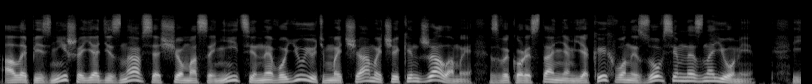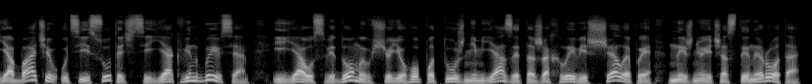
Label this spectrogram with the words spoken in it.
Але пізніше я дізнався, що масенійці не воюють мечами чи кинджалами, з використанням яких вони зовсім не знайомі. Я бачив у цій сутичці, як він бився, і я усвідомив, що його потужні м'язи та жахливі щелепи нижньої частини рота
